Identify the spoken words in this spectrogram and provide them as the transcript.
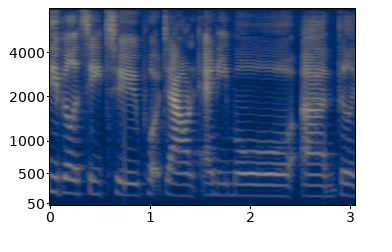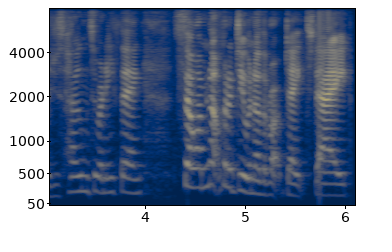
the ability to put down any more um, villagers' homes or anything. So I'm not going to do another update today.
